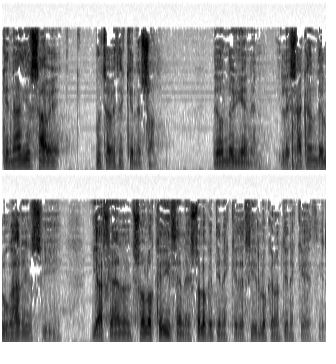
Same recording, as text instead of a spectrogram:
que nadie sabe muchas veces quiénes son de dónde vienen y le sacan de lugares y, y al final son los que dicen esto es lo que tienes que decir, lo que no tienes que decir,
